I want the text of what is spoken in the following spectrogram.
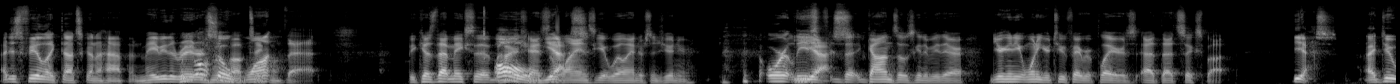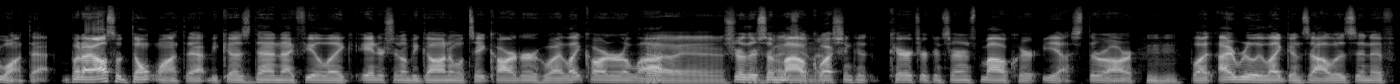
I just feel like that's going to happen. Maybe the Raiders you also move up, want that because that makes a higher Oh, chance yes. the Lions get Will Anderson Jr. or at least Yes. the Gonzo's going to be there. You're going to get one of your two favorite players at that six spot. Yes, I do want that. But I also don't want that because then I feel like Anderson will be gone and we'll take Carter, who I like Carter a lot. Oh, yeah, yeah. Sure, there's some I mild that. question, character concerns. Mild, yes, there are. Mhm. But I really like Gonzalez, and if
